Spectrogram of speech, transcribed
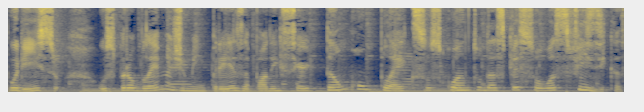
Por isso, os problemas de uma empresa podem ser tão complexos quanto das pessoas físicas.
